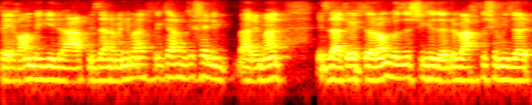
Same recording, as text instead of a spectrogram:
پیغام بگیر حرف می‌زنم. یعنی من فکر کردم که خیلی برای من عزت و احترام گذاشتی که داره وقتشو می‌ذاره.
